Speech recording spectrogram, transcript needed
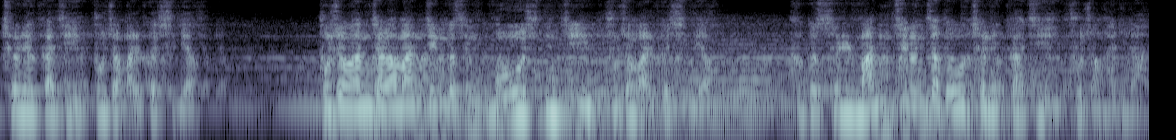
저녁까지 부정할 것이며 부정한 자가 만진 것은 무엇이든지 부정할 것이며 그것을 만지는 자도 저녁까지 부정하리라.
